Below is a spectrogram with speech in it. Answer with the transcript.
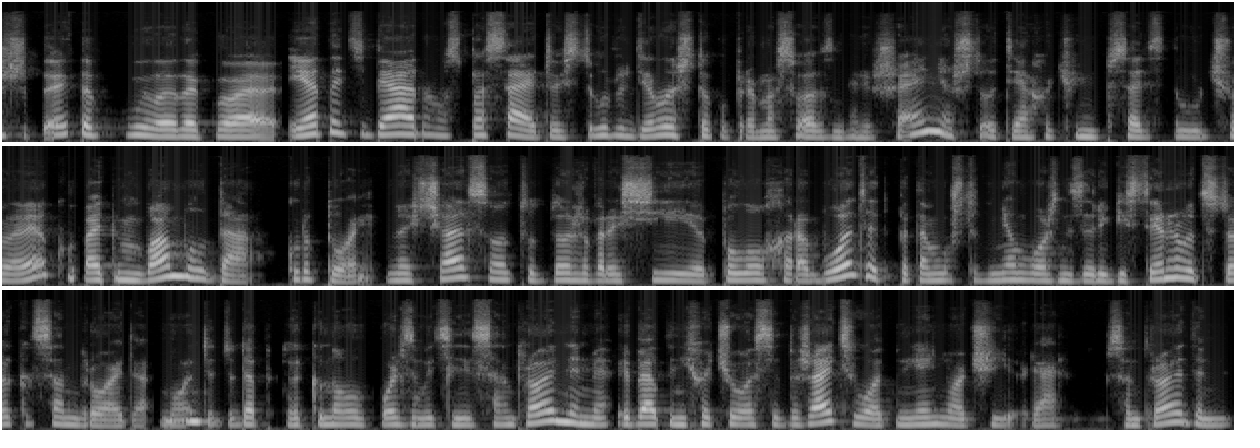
что это было такое? И это тебя ну, спасает. То есть ты уже делаешь такое прям осознанное решение, что вот я хочу написать этому человеку. Поэтому Bumble, да, крутой. Но сейчас он тут тоже в России плохо работает, потому что в нем можно зарегистрироваться только с андроида. Вот, и туда только новые пользователи с андроидами. Ребята, не хочу вас обижать, вот, но я не очень реально с андроидами.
